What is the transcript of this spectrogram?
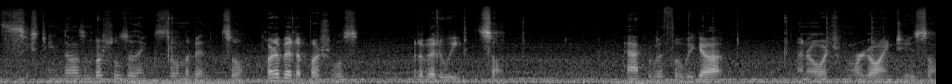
16,000 bushels, I think, still in the bin. So, quite a bit of bushels. Quite a bit of wheat, so. Happy with what we got. I know which one we're going to, so.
